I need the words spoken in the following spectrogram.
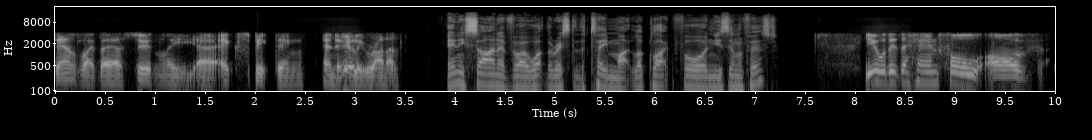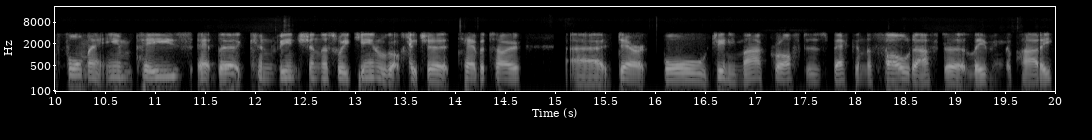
sounds like they are certainly uh, expecting an early run in. Any sign of uh, what the rest of the team might look like for New Zealand First? Yeah, well, there's a handful of former MPs at the convention this weekend. We've got Fletcher Tabuteau, uh, Darroch Ball, Jenny Marcroft is back in the fold after leaving the party.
